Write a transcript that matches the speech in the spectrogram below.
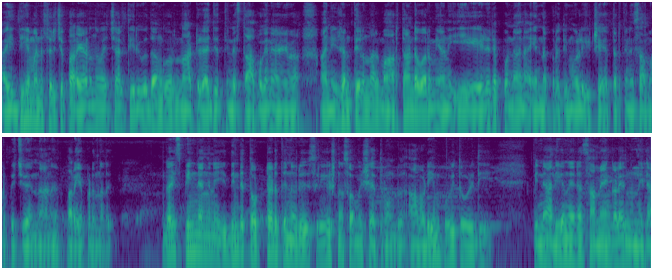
ഐതിഹ്യമനുസരിച്ച് പറയുകയാണെന്ന് വെച്ചാൽ തിരുവിതാംകൂർ നാട്ടുരാജ്യത്തിന്റെ സ്ഥാപകനായ അനിഴം തിരുനാൾ മാർത്താണ്ഡവർമ്മയാണ് ഈ ഏഴര പൊന്നാന എന്ന പ്രതിമകൾ ഈ ക്ഷേത്രത്തിന് സമർപ്പിച്ചു എന്നാണ് പറയപ്പെടുന്നത്. ഗൈസ് പിന്നെ അങ്ങനെ ഇതിന്റെ തൊട്ടടുത്ത് തന്നെ ഒരു ശ്രീകൃഷ്ണസ്വാമി ക്ഷേത്രമുണ്ട്. അവിടെയും പോയി തൊഴുതി പിന്നെ അധിക നേരം സമയം കളയാൻ നിന്നില്ല.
